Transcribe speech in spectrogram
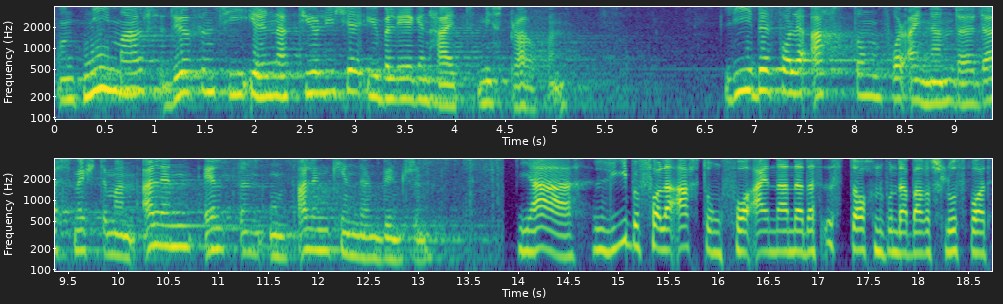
und niemals dürfen sie ihre natürliche Überlegenheit missbrauchen. Liebevolle Achtung voreinander, das möchte man allen Eltern und allen Kindern wünschen. Ja, liebevolle Achtung voreinander, das ist doch ein wunderbares Schlusswort.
